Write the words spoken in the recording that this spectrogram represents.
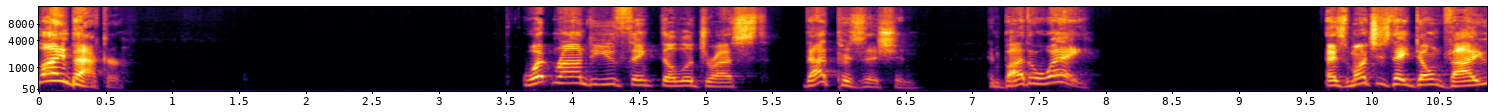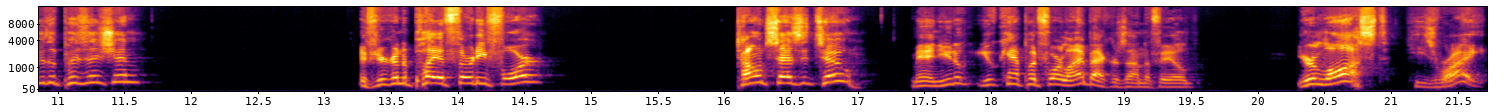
Linebacker. What round do you think they'll address that position? And by the way, as much as they don't value the position, if you're going to play at 34, Tone says it too. Man, you you can't put four linebackers on the field. You're lost. He's right.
